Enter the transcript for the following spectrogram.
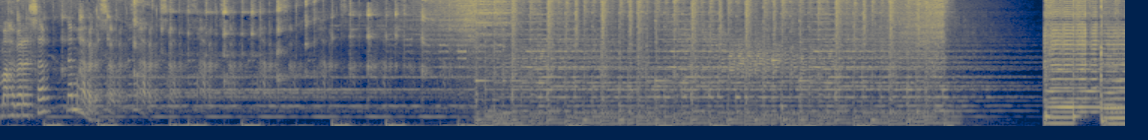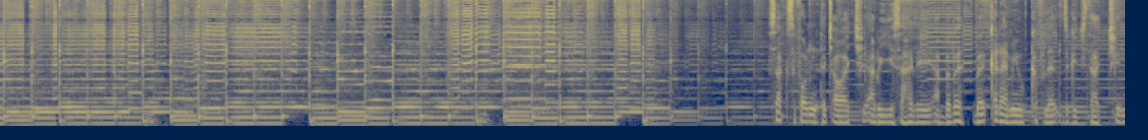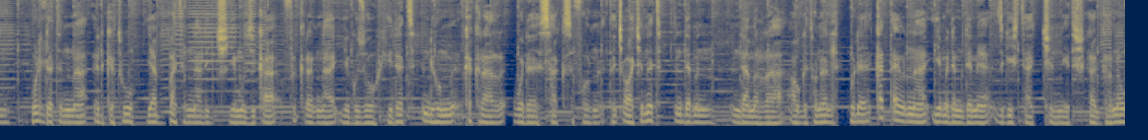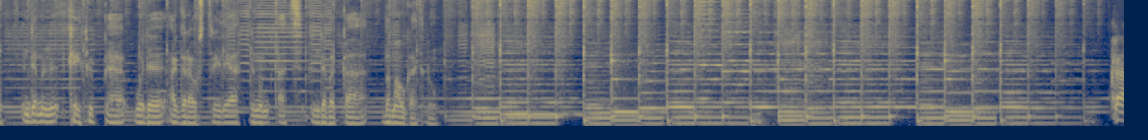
ከማህበረሰብ ለማህበረሰብ ሳክስፎን ተጫዋች አብይ ሳህሌ አበበ በቀዳሚው ክፍለ ዝግጅታችን ውልደትና እድገቱ የአባትና ልጅ የሙዚቃ ፍቅርና የጉዞ ሂደት እንዲሁም ከክራር ወደ ሳክስፎን ተጫዋችነት እንደምን እንዳመራ አውግቶናል። ወደ ቀጣዩና የመደምደሚያ ዝግጅታችን የተሸጋገር ነው እንደምን ከኢትዮጵያ ወደ አገር አውስትሬልያ ለመምጣት እንደበቃ በማውጋት ነው።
